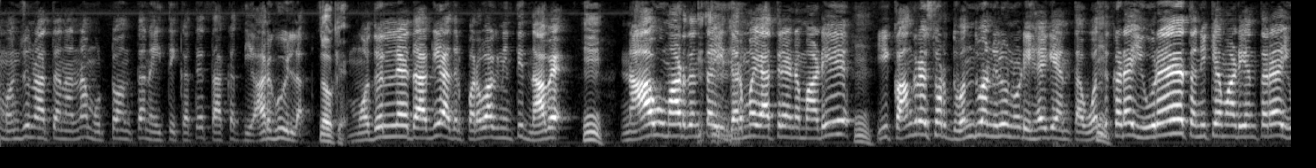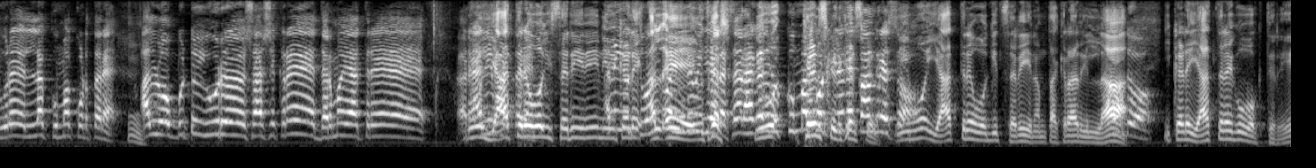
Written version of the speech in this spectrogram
ಮಂಜುನಾಥನನ್ನ ಮುಟ್ಟುವಂತ ನೈತಿಕತೆ ತಾಕತ್ ಯಾರಿಗೂ ಇಲ್ಲ. ಓಕೆ. ಮೊದಲನೇದಾಗಿ ಅದ್ರ ಪರವಾಗಿ ನಿಂತಿದ್ ನಾವೇ. ನಾವು ಮಾಡಿದಂತ ಈ ಧರ್ಮ ಯಾತ್ರೆಯನ್ನ ಮಾಡಿ ಈ ಕಾಂಗ್ರೆಸ್ ಅವ್ರ ದ್ವಂದ್ವ ನಿಲುವು ನೋಡಿ ಹೇಗೆ ಅಂತ. ಒಂದ್ ಕಡೆ ಇವರೇ ತನಿಖೆ ಮಾಡಿ ಅಂತಾರೆ ಇವರೇ ಎಲ್ಲ ಕುಮ್ಮಕ್ ಕೊಡ್ತಾರೆ. ಅಲ್ಲಿ ಹೋಗ್ಬಿಟ್ಟು ಇವ್ರ ಶಾಸಕರೇ ಧರ್ಮಯಾತ್ರೆ ನೀವು rally ಯಾತ್ರೆ ಹೋಗಿ ಸರಿ ರೀ ನೀವು ಕಡೆ ನೀವು ಯಾತ್ರೆ ಹೋಗಿದ್ ಸರಿ ನಮ್ ತಕರಾರು ಇಲ್ಲ. ಈ ಕಡೆ ಯಾತ್ರೆಗೂ ಹೋಗ್ತೀರಿ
